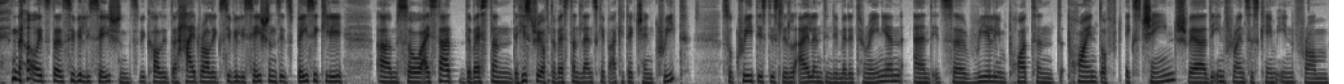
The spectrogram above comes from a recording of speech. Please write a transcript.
no, it's the civilizations. We call it the hydraulic civilizations. It's basically um, so I start the Western, the history of the Western landscape architecture in Crete. So Crete is this little island in the Mediterranean, and it's a really important point of exchange where the influences came in from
